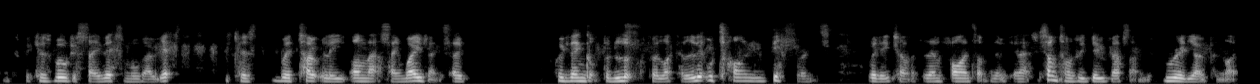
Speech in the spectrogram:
things because we'll just say this and we'll go yes because we're totally on that same wavelength. So we've then got to look for like a little tiny difference with each other to then find something that we can actually. Sometimes we do have something that's really open. Like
